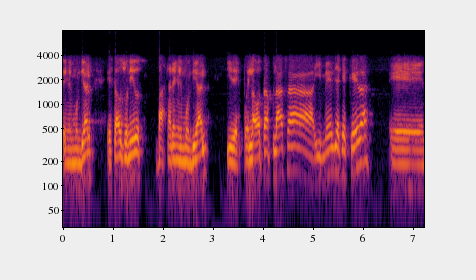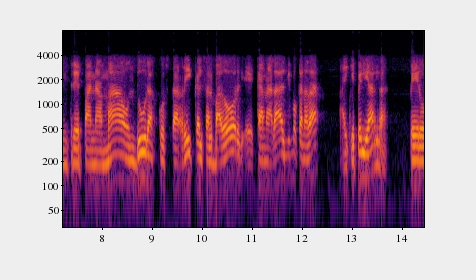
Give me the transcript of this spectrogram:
en el Mundial, Estados Unidos va a estar en el Mundial, y después la otra plaza y media que queda, eh, entre Panamá, Honduras, Costa Rica, El Salvador, eh, Canadá, el mismo Canadá, hay que pelearla. Pero,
